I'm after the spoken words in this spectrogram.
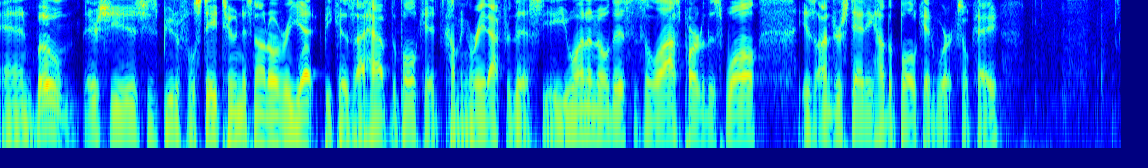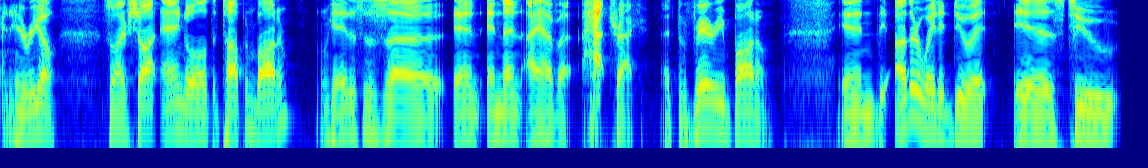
And boom, there she is. She's beautiful. Stay tuned. It's not over yet because I have the bulkhead coming right after this. You, you want to know this? It's the last part of this wall is understanding how the bulkhead works, okay? And here we go. So I've shot angle at the top and bottom. Okay, this is, uh, and, and then I have a hat track at the very bottom. And the other way to do it is to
